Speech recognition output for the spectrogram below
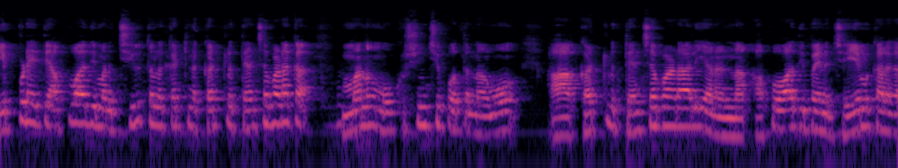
ఎప్పుడైతే అపవాది మన జీవితంలో కట్టిన కట్లు తెంచబడక మనము కృషించిపోతున్నామో ఆ కట్లు తెంచబడాలి అనన్న అపవాది పైన జయం కలగ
